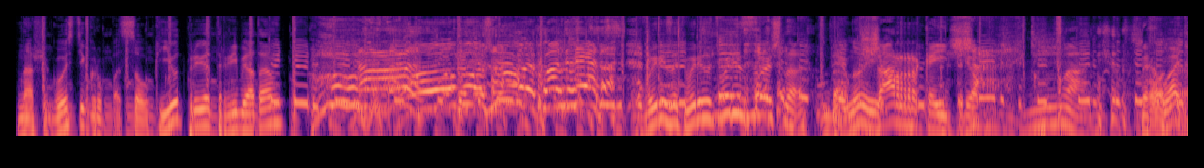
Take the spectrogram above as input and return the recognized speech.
наши гости, группа So Cute. Привет, ребята. Вырезать, вырезать, вырезать срочно. Да, ну и... Жарко и треп. Да хватит.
